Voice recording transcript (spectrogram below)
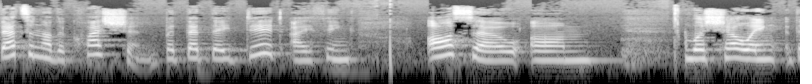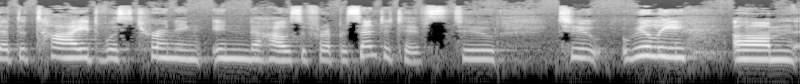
that's another question. But that they did, I think, also. Um, was showing that the tide was turning in the House of Representatives to, to really um,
